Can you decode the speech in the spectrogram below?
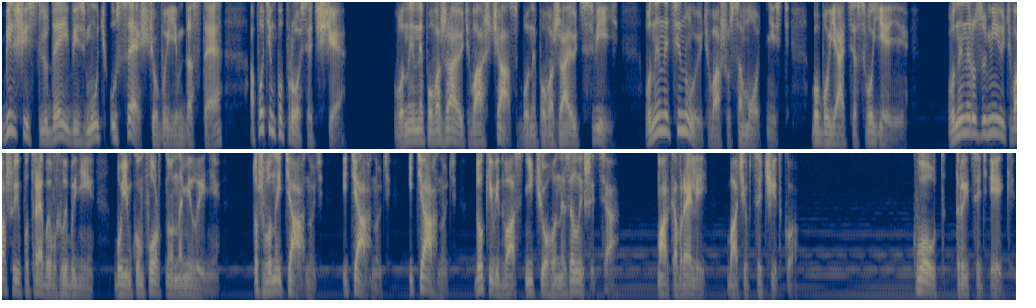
більшість людей візьмуть усе, що ви їм дасте, а потім попросять ще. Вони не поважають ваш час, бо не поважають свій. Вони не цінують вашу самотність, бо бояться своєї. Вони не розуміють вашої потреби в глибині, бо їм комфортно на мілині. Тож вони тягнуть і тягнуть і тягнуть, доки від вас нічого не залишиться. Марк Аврелій бачив це чітко. Квоут 30 ік.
